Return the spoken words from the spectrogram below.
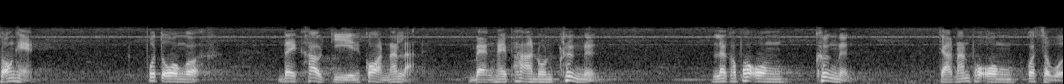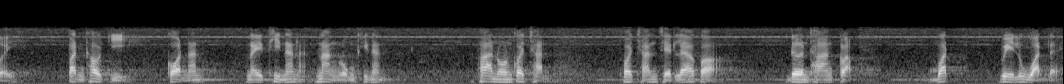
สองแห่งพระพุทธองค์ก็ได้ข้าวจีก้อนนั้นแหละแบ่งให้พระอานนท์ครึ่งหนึ่ง แล้วก็พระองค์ครึ่งหนึ่ง จากนั้นพระองค์ก็เสวย ปั้นข้าวจีก้อนนั้นในที่นั้นนั่งลงที่นั่น พระนนท์ก็ฉัน พอฉันเสร็จแล้วก็เดินทางกลับวัดเวลุวันเลย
